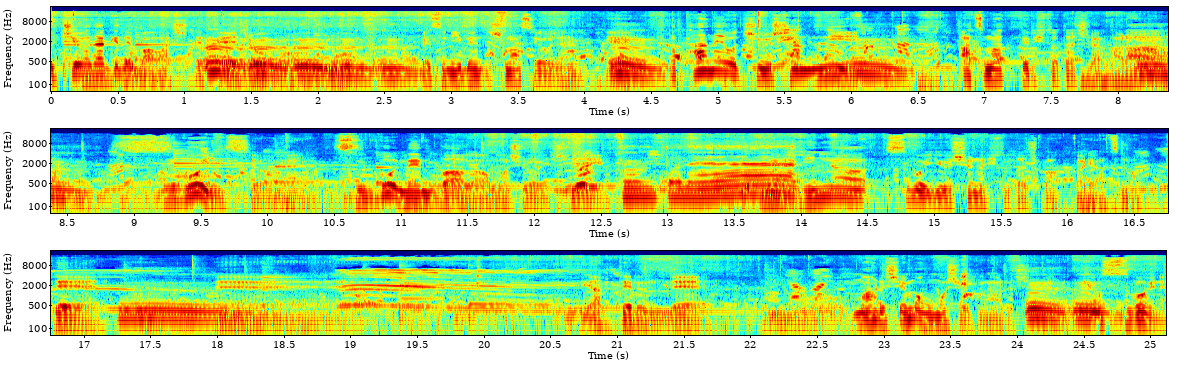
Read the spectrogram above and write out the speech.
内輪だけで回しててうん情報もう別にイベントしますよじゃなくて、うん。やっぱ種を中心にうん。集まってる人たちだから、うん。すごいんですよね。すごいメンバーが面白いし、本当ね、ねみんなすごい優秀な人たちばっかり集まって。うん。えーやってるんで、マルシェも面白くなるし、うんうん今日すごい。ね、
